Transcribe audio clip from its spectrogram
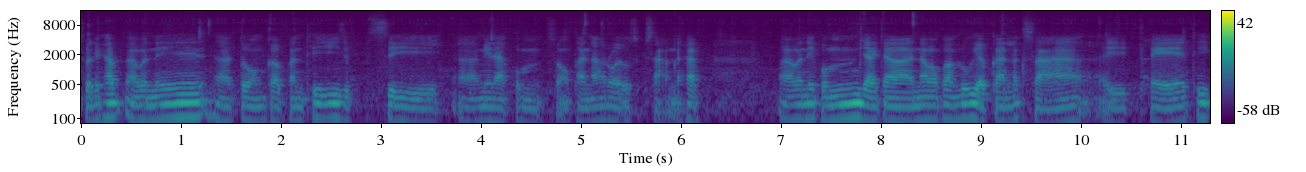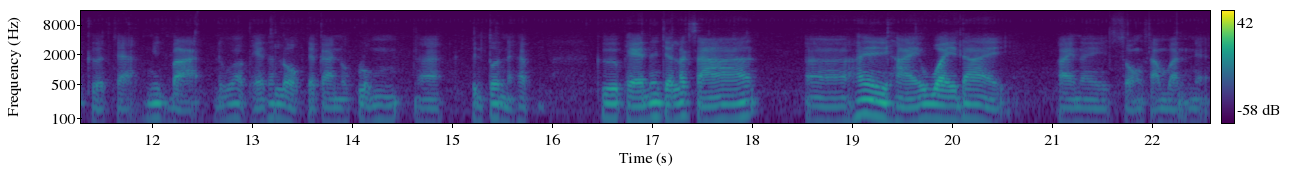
สวัสดีครับ วันนี้ตรงกับวันที่ 24อ่มีนาคม 2563 นะครับ วันนี้ผมอยากจะนำความรู้เกี่ยวกับการรักษาแผลที่เกิดจากมีดบาด หรือว่าแผลถลอกจากการหกล้มนะเป็นต้นนะครับ คือแผลนี่จะรักษาให้หายไวได้ภายใน 2-3 วันเนี่ย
